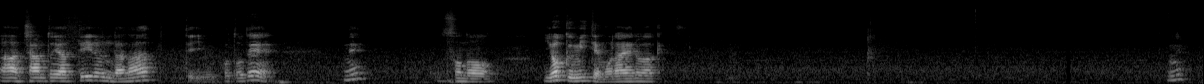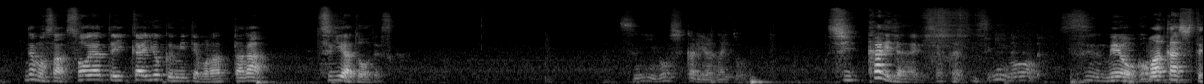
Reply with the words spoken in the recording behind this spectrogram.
ああちゃんとやっているんだなっていうことでねそのよく見てもらえるわけです。ね、でもさそうやって一回よく見てもらったら次はどうですか？次もしっかりやらないと。しっかりじゃないですよ。次も目をごまかして、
